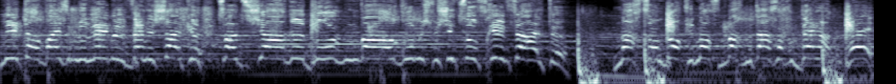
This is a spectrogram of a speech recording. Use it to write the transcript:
literweise Blue Label, wenn ich schalke. 20 Jahre Drogen, warum ich mich schizophren verhalte. Nachts am Block hinauf, mach mit Arsch nach dem Banger. Hey,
